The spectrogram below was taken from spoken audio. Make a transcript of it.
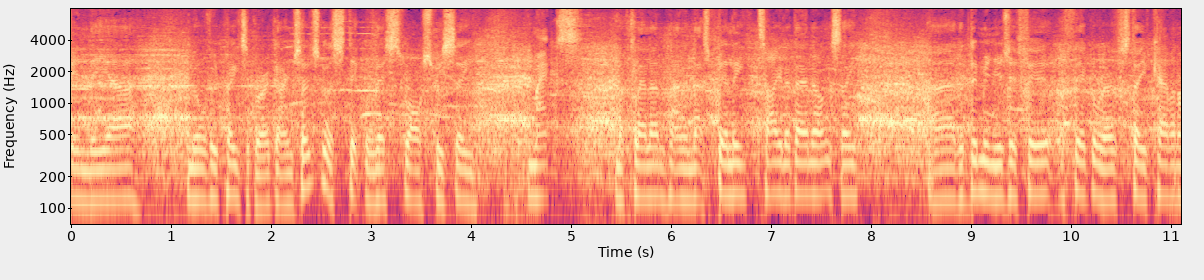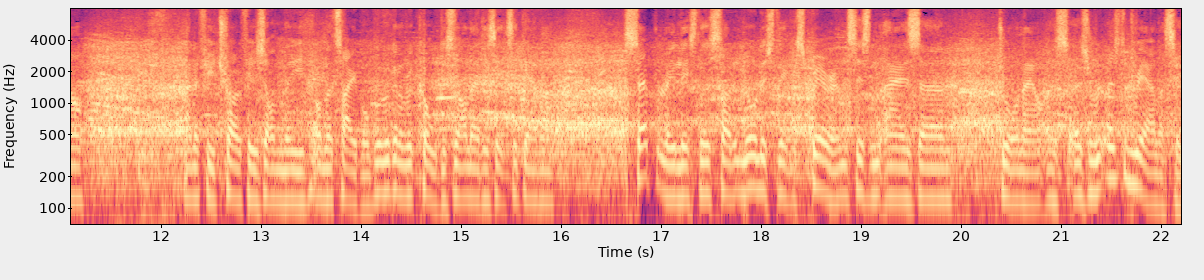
in the. Uh, Milvey Peterborough game. So just going to stick with this whilst we see Max McClellan, and that's Billy Taylor down there, see uh, the diminutive figure of Steve Kavanagh, and a few trophies on the on the table. But we're going to record this and I'll edit it together separately, listeners, so that your listening experience isn't as um, drawn out as, as, as the reality.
